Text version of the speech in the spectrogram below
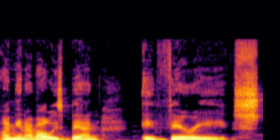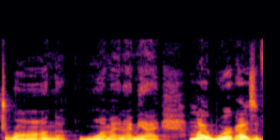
I mean, I've always been a very strong woman. I mean, I my work, I was the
